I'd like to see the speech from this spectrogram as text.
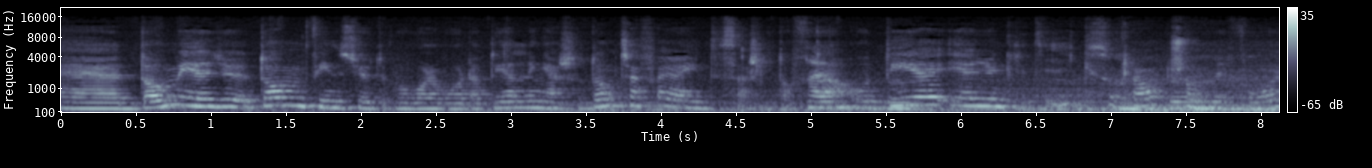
Eh, de, är ju, de finns ju ute på våra vårdavdelningar så de träffar jag inte särskilt ofta. Nej. Och det är ju en kritik såklart som vi får.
